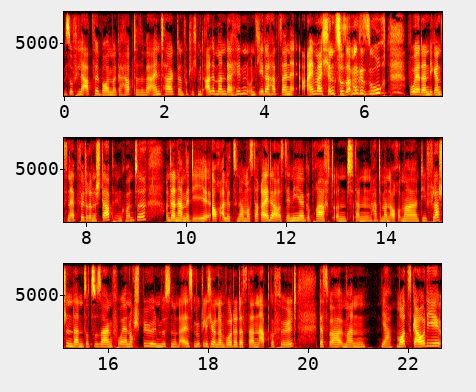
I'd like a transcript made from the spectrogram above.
so viele Apfelbäume gehabt. Da sind wir einen Tag dann wirklich mit allem Mann dahin und jeder hat seine Eimerchen zusammengesucht, wo er dann die ganzen Äpfel drin stapeln konnte. Und dann haben wir die auch alle zu einer Mosterei da aus der Nähe gebracht und dann hatte man auch immer die Flaschen dann sozusagen vorher noch spülen müssen und alles Mögliche und dann wurde das dann abgefüllt. Das war immer ein ja, Mordsgaudi,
